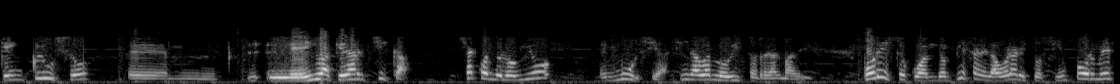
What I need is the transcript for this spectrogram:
que incluso eh, le iba a quedar chica, ya cuando lo vio en Murcia, sin haberlo visto en Real Madrid. Por eso, cuando empiezan a elaborar estos informes,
